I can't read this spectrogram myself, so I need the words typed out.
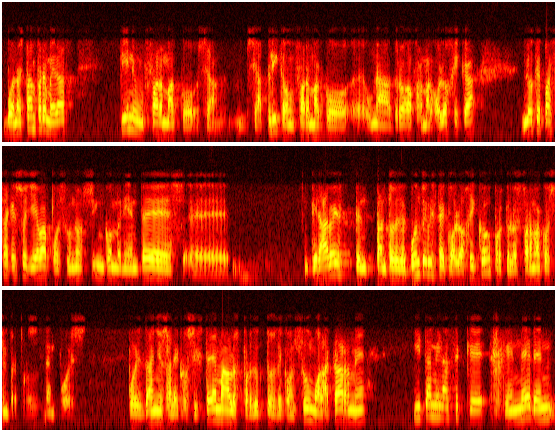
bueno, esta enfermedad tiene un fármaco, o sea, se aplica un fármaco, eh, una droga farmacológica, lo que pasa que eso lleva pues unos inconvenientes eh, graves tanto desde el punto de vista ecológico, porque los fármacos siempre producen pues pues daños al ecosistema, a los productos de consumo, a la carne, y también hace que generen,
